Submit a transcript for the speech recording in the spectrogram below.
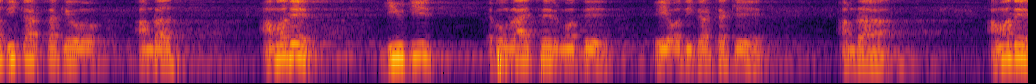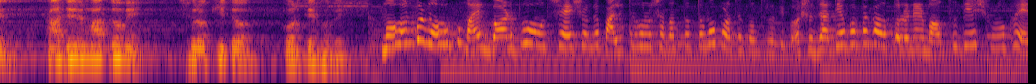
অধিকারটাকেও আমরা আমাদের ডিউটিস এবং রাইটসের মধ্যে এই অধিকারটাকে আমরা আমাদের কাজের মাধ্যমে সুরক্ষিত করতে হবে। মোহনপুর মহকুমায় গর্ভ ও উৎসাহের সঙ্গে পালিত হলো সাতাত্তরতম প্রজাতন্ত্র দিবস। জাতীয় পতাকা উত্তোলনের মধ্য দিয়ে শুরু হয়ে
